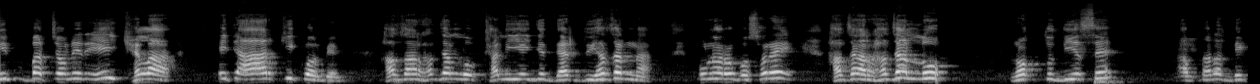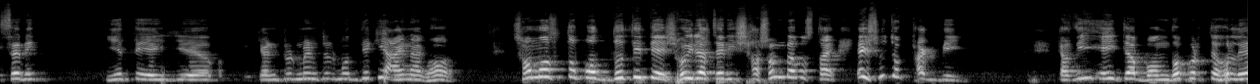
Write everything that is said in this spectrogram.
নির্বাচনের এই খেলা, এটা আর কি করবেন? হাজার হাজার লোক খালি এই যে দেড় দুই হাজার না, পনেরো বছরে হাজার হাজার লোক রক্ত দিয়েছে। আপনারা দেখছেন ইয়েতে, এই যে ক্যান্টনমেন্টের মধ্যে কি আয়না ঘর সমস্ত পদ্ধতিতে স্বৈরাচারী শাসন ব্যবস্থায় এই সুযোগ থাকবেই। কাজী এইটা বন্ধ করতে হলে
